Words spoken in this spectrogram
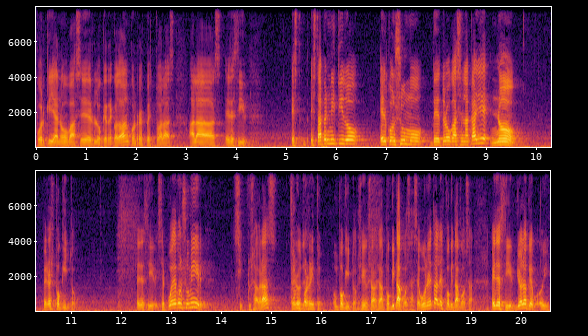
porque ya no va a ser lo que recaudaban con respecto a las... A las es decir, ¿está permitido el consumo de drogas en la calle? No, pero es poquito. Es decir, ¿se puede consumir? Sí, tú sabrás. Pero un porrito. Un poquito, sí, o sea, o sea, poquita cosa. Según ETA es poquita cosa. Es decir, yo lo que voy...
